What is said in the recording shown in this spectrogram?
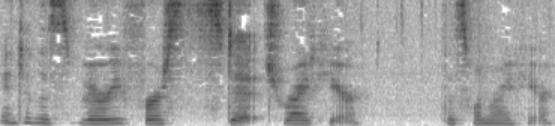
into this very first stitch right here. This one right here.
